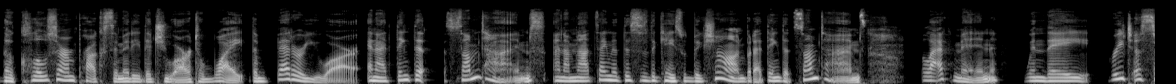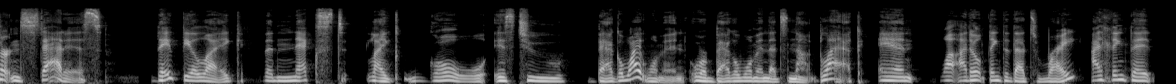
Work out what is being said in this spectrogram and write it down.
the closer in proximity that you are to white, the better you are. And I think that sometimes, and I'm not saying that this is the case with Big Sean, but I think that sometimes black men when they reach a certain status, they feel like the next like goal is to bag a white woman or bag a woman that's not black. And while I don't think that that's right, I think that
